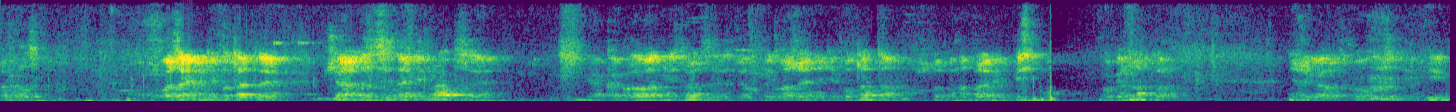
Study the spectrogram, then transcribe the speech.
Пожалуйста. Уважаемые депутаты, вчера на заседании фракции я как глава администрации сделал предложение депутатам, чтобы направить письмо губернатору Нижегородской области и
